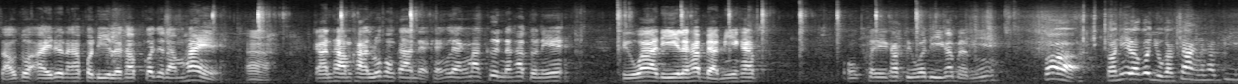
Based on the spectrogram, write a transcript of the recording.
เสาตัวไอด้วยนะครับ พอดีเลยครับ ก็จะทำให้อ่าการทำคานรั้วโครงการเนี่ยแข็งแรงมากขึ้นนะครับ ตัวนี้ถือว่าดีเลยครับแบบนี้ครับ โอเคครับถือว่าดีครับแบบนี้ ก็ตอนนี้เราก็อยู่กับช่างนะครับที่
